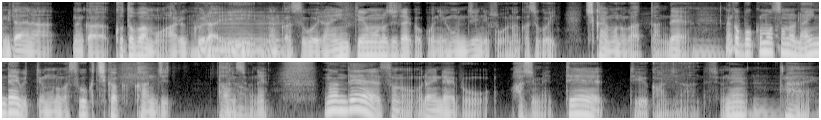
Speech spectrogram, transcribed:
みたいななんか言葉もあるくらいうん。なんかすごい LINE っていうもの自体がこう日本人にこうなんかすごい近いものがあったんでなんか僕もその LINE ライブっていうものがすごく近く感じたんですよね。なんでその LINE ライブを始めてっっていう感じなんですよね。うん。はい。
